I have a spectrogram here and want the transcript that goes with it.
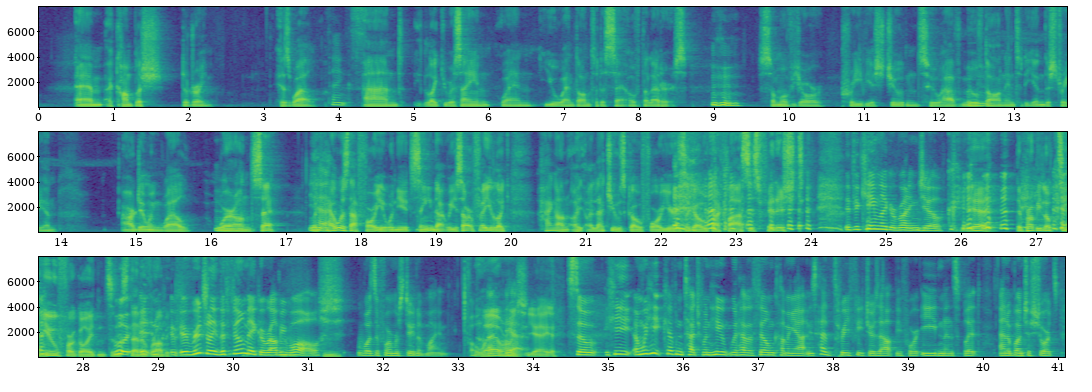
um, accomplish the dream as well. Thanks. And like you were saying, when you went onto the set of the letters, Mm-hmm. some of your previous students who have moved Mm-hmm. on into the industry and are doing well were on set. Like, Mm-hmm. Yeah. how was that for you when you'd seen that? Where you sort of feel like, hang on, I, I let you go four years ago. That class is finished. It became like a running joke. Yeah, they probably looked to you for guidance instead Well, of Robbie. it- Originally, the filmmaker Robbie Walsh Mm. was a former student of mine. oh wow, right, Yeah. yeah, yeah. So he and we he kept in touch when he would have a film coming out, and he's had three features out before Eden and Split, and a bunch of shorts.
